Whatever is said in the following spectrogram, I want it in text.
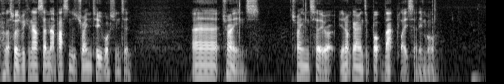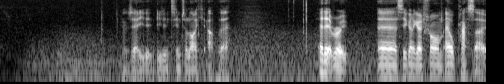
Ah, I suppose we can now send that passenger train to Washington. Uh, trains. Train 2. Right, you're not going to bot that place anymore. Yeah, you didn't. You didn't seem to like it up there. Edit route. Uh, so you're going to go from El Paso.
